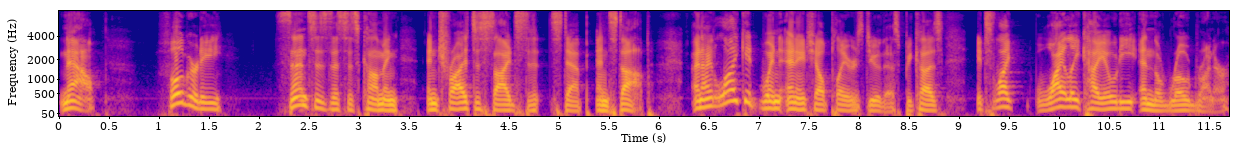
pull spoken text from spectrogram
Now, Fogarty senses this is coming and tries to sidestep and stop. And I like it when NHL players do this because it's like Wiley Coyote and the Roadrunner.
